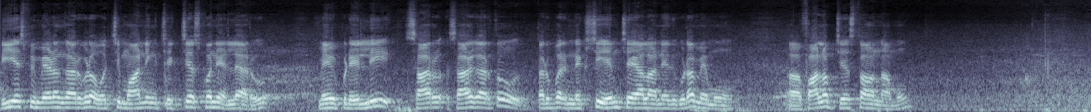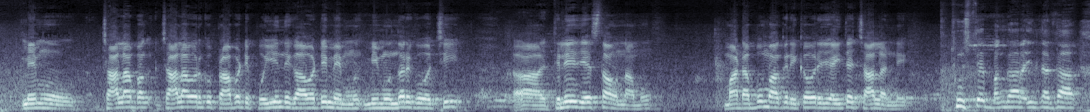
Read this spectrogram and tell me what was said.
డిఎస్పి మేడం గారు కూడా వచ్చి మార్నింగ్ చెక్ చేసుకొని వెళ్ళారు. మేము ఇప్పుడు వెళ్ళి సార్ సార్ గారితో తదుపరి నెక్స్ట్ ఏం చేయాలనేది కూడా మేము ఫాలోఅప్ చేస్తూ ఉన్నాము. మేము చాలా చాలా వరకు ప్రాపర్టీ పోయింది కాబట్టి మేము మీ ముందరకు వచ్చి తెలియజేస్తూ ఉన్నాము. మా డబ్బు మాకు రికవరీ అయితే చాలండి. చూస్తే బంగారు ఇదంతా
